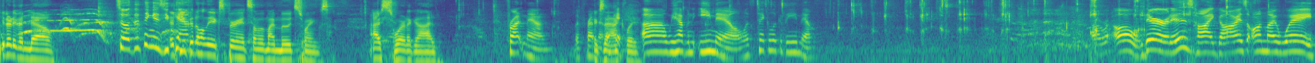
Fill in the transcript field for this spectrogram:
You don't even know. So the thing is, you if can't If you could only experience some of my mood swings, I swear to God. front man. The front man. Exactly. Okay. Uh, we have an email. Let's take a look at the email. Oh, there it is. Hi, guys. On my way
